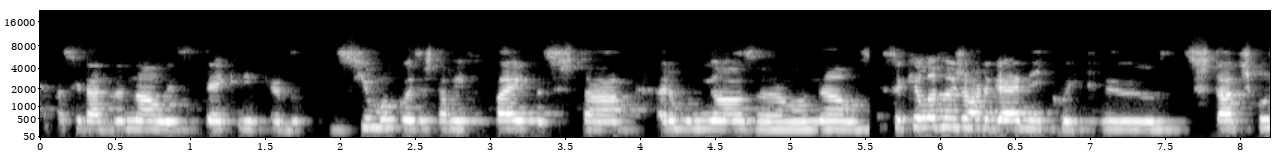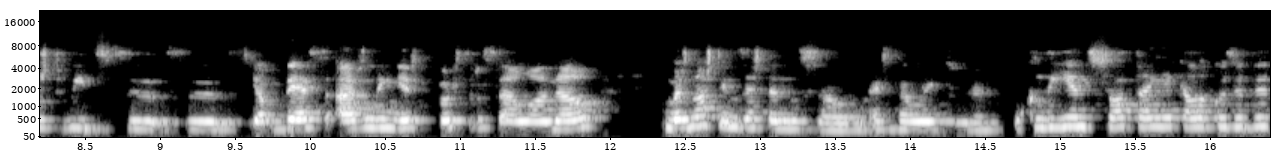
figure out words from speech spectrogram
capacidade de análise técnica de, de se uma coisa está bem feita, se está harmoniosa ou não, se aquele arranjo orgânico e que está desconstruído, se, se, se obedece às linhas de construção ou não, mas nós temos esta noção, esta leitura. O cliente só tem aquela coisa de,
